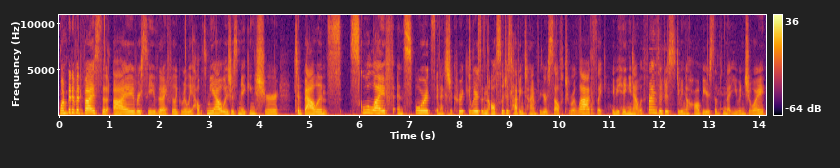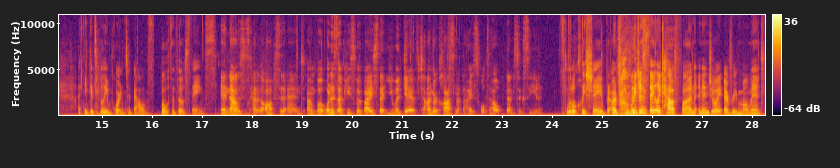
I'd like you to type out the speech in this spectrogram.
one bit of advice that I received that I feel like really helped me out was just making sure to balance school life and sports and extracurriculars and also just having time for yourself to relax, like maybe hanging out with friends or just doing a hobby or something that you enjoy. I think it's really important to balance both of those things. And now this is kind of the opposite end. Um, but what is a piece of advice that you would give to underclassmen at the high school to help them succeed? It's a little cliche, but I'd probably just say like have fun and enjoy every moment.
